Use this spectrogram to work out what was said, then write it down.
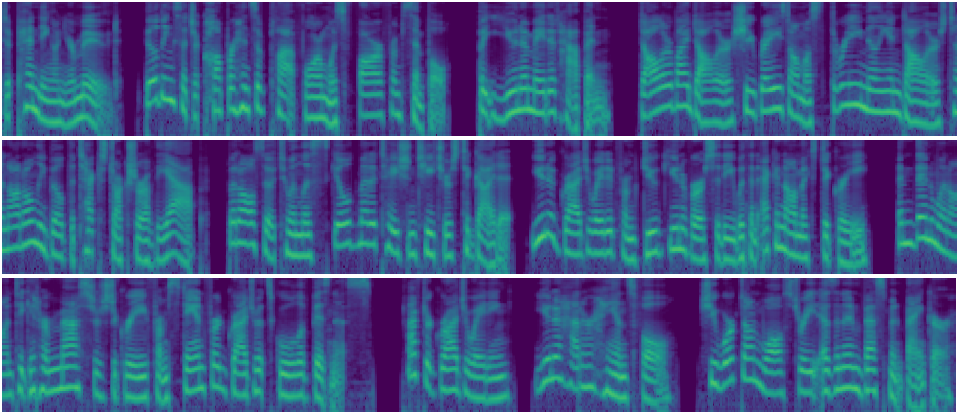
depending on your mood. Building such a comprehensive platform was far from simple, but Yuna made it happen. Dollar by dollar, she raised almost $3 million to not only build the tech structure of the app, but also to enlist skilled meditation teachers to guide it. Yuna graduated from Duke University with an economics degree and then went on to get her master's degree from Stanford Graduate School of Business. After graduating, Yuna had her hands full. She worked on Wall Street as an investment banker,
